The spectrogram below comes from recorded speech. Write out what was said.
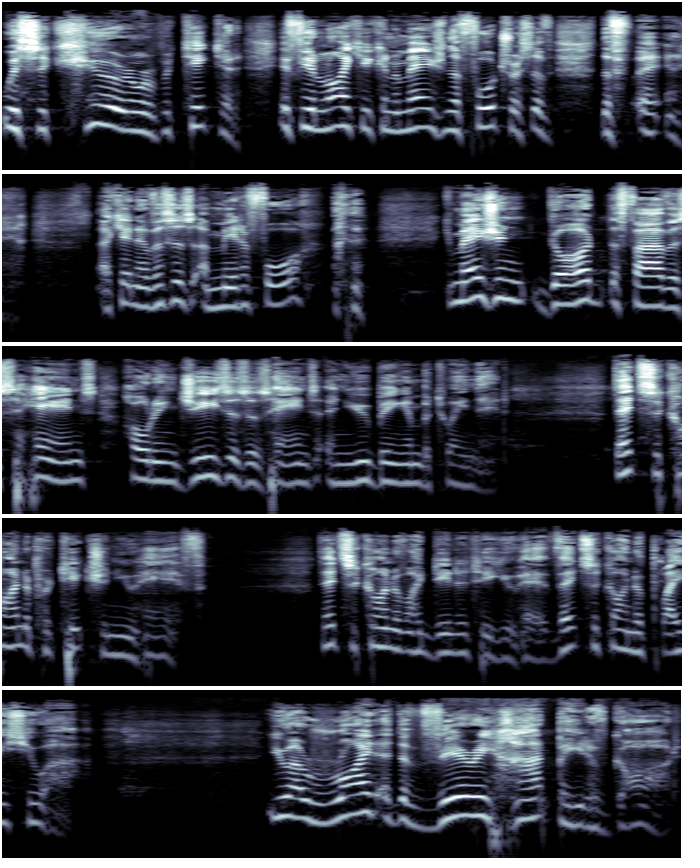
We're secure and we're protected. If you like, you can imagine the fortress of the. Uh, okay, now this is a metaphor. Imagine God the Father's hands holding Jesus' hands and you being in between that. That's the kind of protection you have. That's the kind of identity you have. That's the kind of place you are. You are right at the very heartbeat of God,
